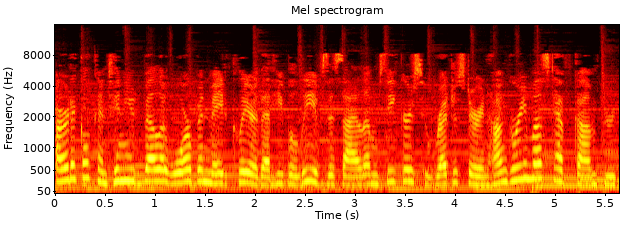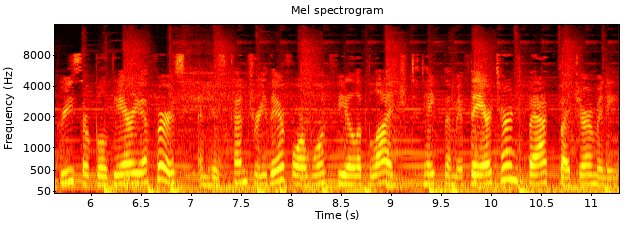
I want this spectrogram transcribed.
Article continued Bella Orban made clear that he believes asylum seekers who register in Hungary must have come through Greece or Bulgaria first, and his country therefore won't feel obliged to take them if they are turned back by Germany.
